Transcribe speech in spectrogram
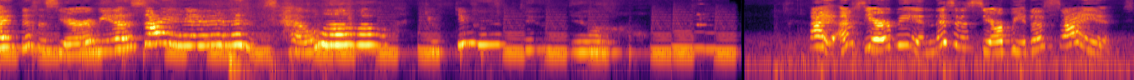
Hi, this is Sierra Vita Science. Hello. Do, do, do. Hi, I'm Sierra B, and this is Vita Science.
